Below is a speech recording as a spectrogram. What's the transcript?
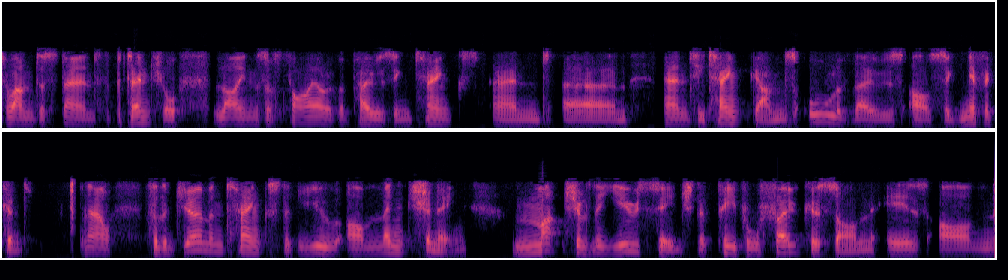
to understand the potential lines of fire of opposing tanks and um, anti tank guns. All of those are significant. Now, for the German tanks that you are mentioning, much of the usage that people focus on is on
